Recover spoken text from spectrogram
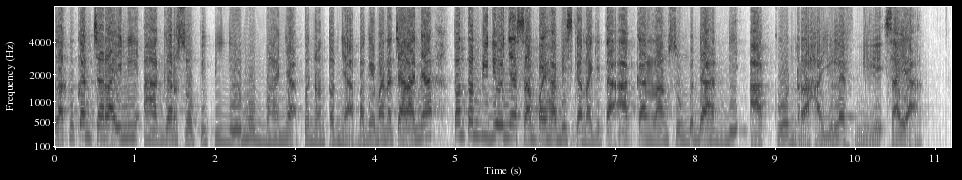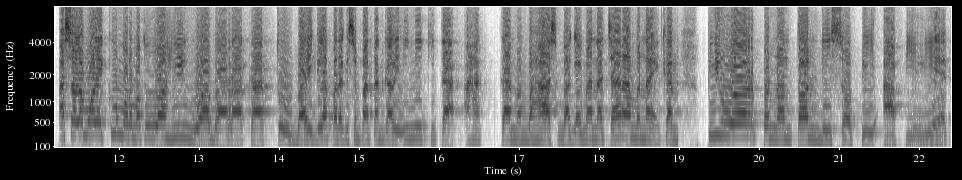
Lakukan cara ini agar Shopee videomu banyak penontonnya. Bagaimana caranya? Tonton videonya sampai habis karena kita akan langsung bedah di akun Rahayu Live milik saya Assalamualaikum warahmatullahi wabarakatuh. Baiklah pada kesempatan kali ini kita akan membahas bagaimana cara menaikkan viewer penonton di Shopee Affiliate.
